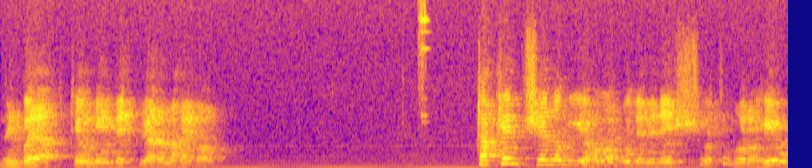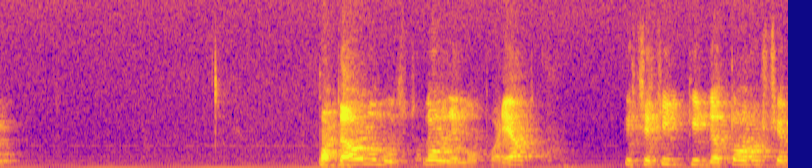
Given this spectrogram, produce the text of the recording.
він буде активний в битві Армагеддон. Таким чином Єгова буде винищувати ворогів по певному встановленому порядку. І це тільки для того, щоб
